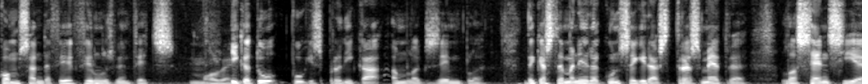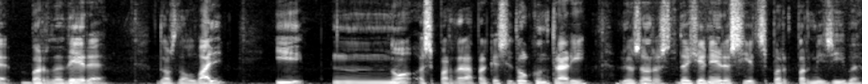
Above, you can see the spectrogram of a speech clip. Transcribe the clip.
com s'han de fer fent-los ben fets. Molt bé. I que tu puguis predicar amb l'exemple. D'aquesta manera aconseguiràs transmetre l'essència verdadera dels del ball i mm, no es perdrà, perquè si del contrari, aleshores degenera si ets per, permissiva.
